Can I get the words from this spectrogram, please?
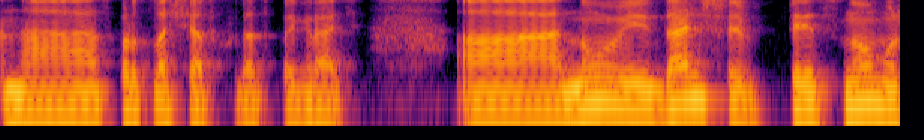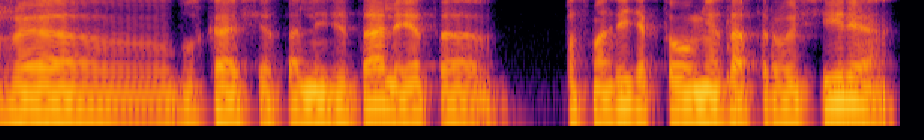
на спортплощадку куда-то поиграть. А, ну и дальше, перед сном уже, выпуская все остальные детали, это посмотреть, а кто у меня завтра в эфире,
